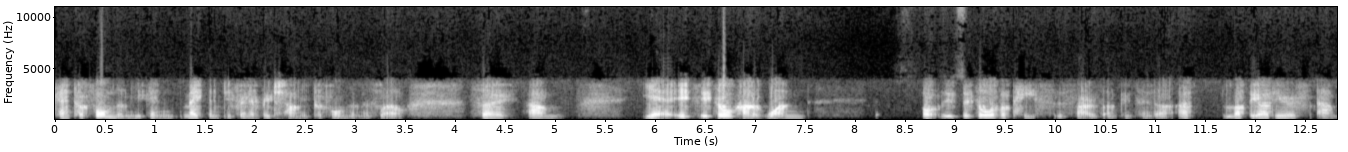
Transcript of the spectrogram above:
can perform them, you can make them different every time you perform them as well. So, um, yeah, it's it's all kind of one. Oh, it's all of a piece as far as I'm concerned. I, I love the idea of um,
